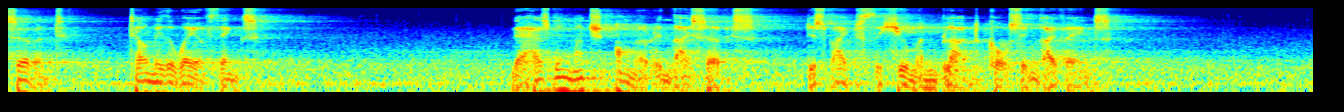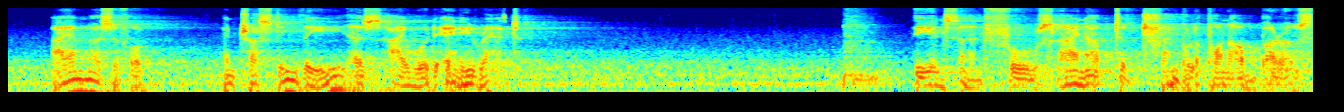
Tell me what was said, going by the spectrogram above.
Servant, tell me the way of things. There has been much honor in thy service, despite the human blood coursing thy veins. I am merciful, and trusting thee as I would any rat. The insolent fools line up to trample upon our burrows.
